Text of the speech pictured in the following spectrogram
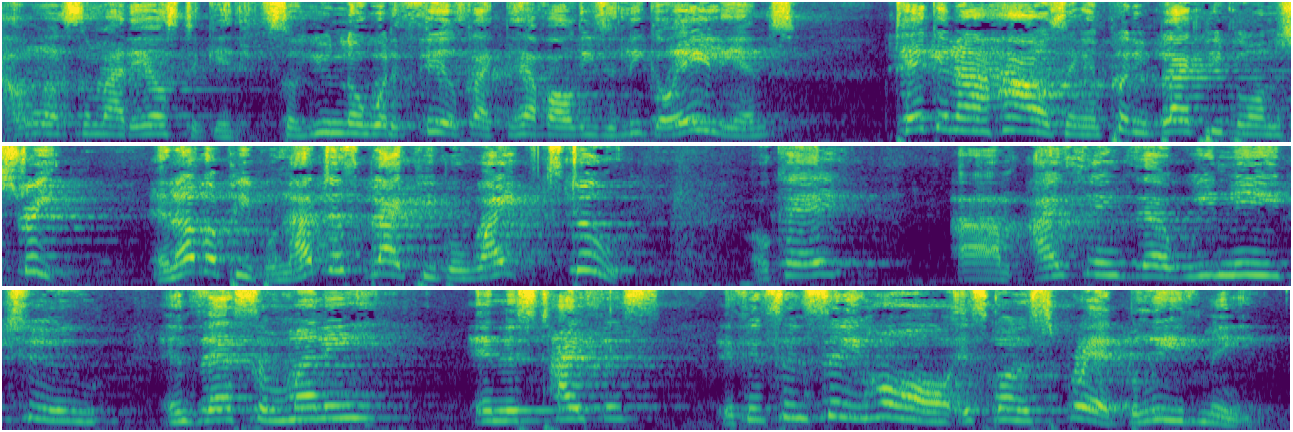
I want somebody else to get it. So you know what it feels like to have all these illegal aliens taking our housing and putting black people on the street. And other people, not just black people, whites too. Okay? Um, I think that we need to invest some money in this typhus. If it's in City Hall, it's going to spread, believe me.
